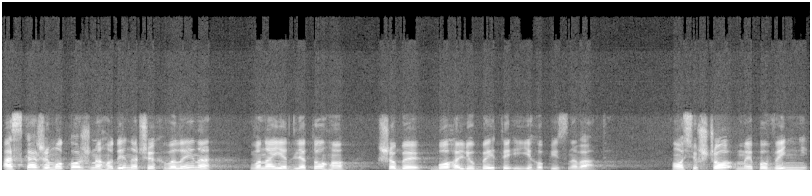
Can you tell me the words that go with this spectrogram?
а скажімо, кожна година чи хвилина, вона є для того, щоб Бога любити і Його пізнавати. Ось у що ми повинні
